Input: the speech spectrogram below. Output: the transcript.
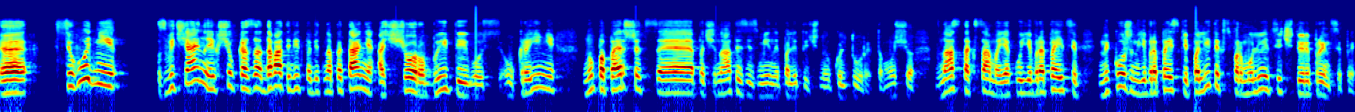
Е, сьогодні, звичайно, якщо каза, давати відповідь на питання, а що робити ось в Україні, ну, по-перше, це починати зі зміни політичної культури, тому що в нас так само, як у європейців, не кожен європейський політик сформулює ці чотири принципи.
